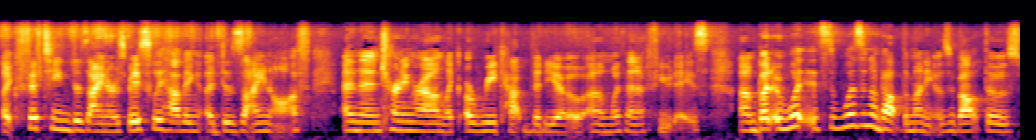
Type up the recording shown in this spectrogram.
like 15 designers, basically having a design off, and then turning around like a recap video um, within a few days. Um, but it, w- it wasn't about the money; it was about those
